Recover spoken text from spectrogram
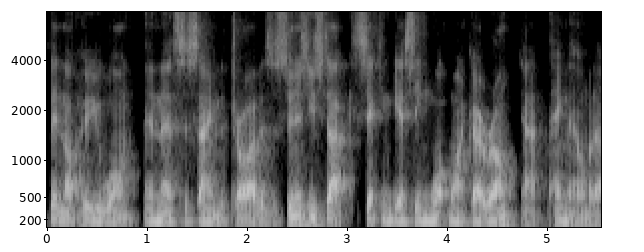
they're not who you want. And that's the same with drivers. As soon as you start second guessing what might go wrong yeah, hang the helmet up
